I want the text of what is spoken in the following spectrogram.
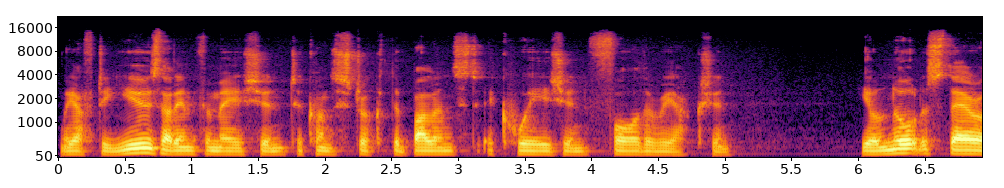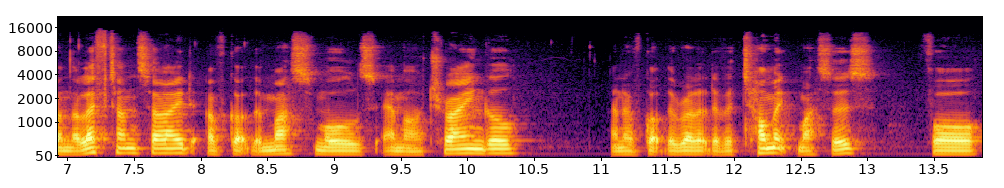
We have to use that information to construct the balanced equation for the reaction. You'll notice there on the left hand side I've got the mass moles MR triangle and I've got the relative atomic masses for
